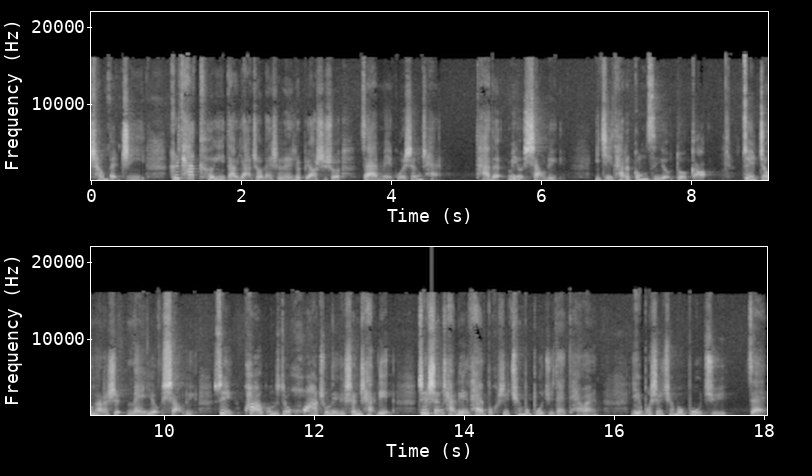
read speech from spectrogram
成本之一。可是它可以到亚洲来生产，就表示说，在美国生产它的没有效率，以及它的工资有多高。最重要的是没有效率，所以跨国公司就画出了一个生产链。这个生产链它也不会是全部布局在台湾，也不是全部布局在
